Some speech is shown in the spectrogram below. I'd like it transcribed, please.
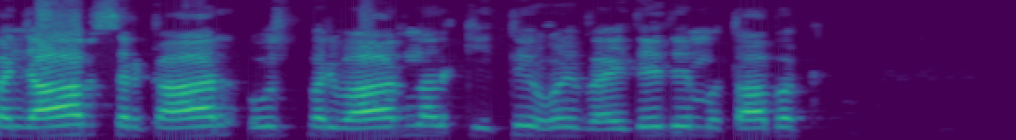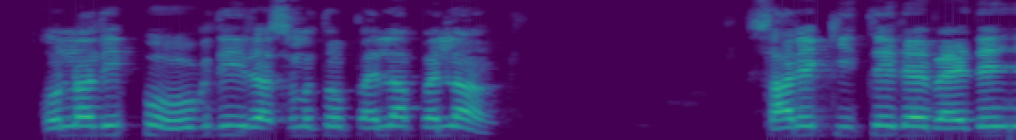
ਪੰਜਾਬ ਸਰਕਾਰ ਉਸ ਪਰਿਵਾਰ ਨਾਲ ਕੀਤੇ ਹੋਏ ਵਾਅਦੇ ਦੇ ਮੁਤਾਬਕ ਉਹਨਾਂ ਦੀ ਭੋਗ ਦੀ ਰਸਮ ਤੋਂ ਪਹਿਲਾਂ ਪਹਿਲਾਂ ਸਾਰੇ ਕੀਤੇ ਗਏ ਵਾਅਦੇ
